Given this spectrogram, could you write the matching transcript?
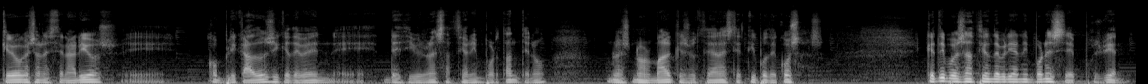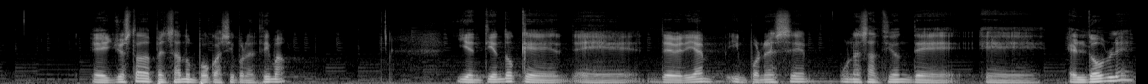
Creo que son escenarios... Eh, complicados y que deben eh, recibir una sanción importante, ¿no? No es normal que sucedan este tipo de cosas. ¿Qué tipo de sanción deberían imponerse? Pues bien, eh, yo he estado pensando un poco así por encima y entiendo que eh, debería imponerse una sanción de el doble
